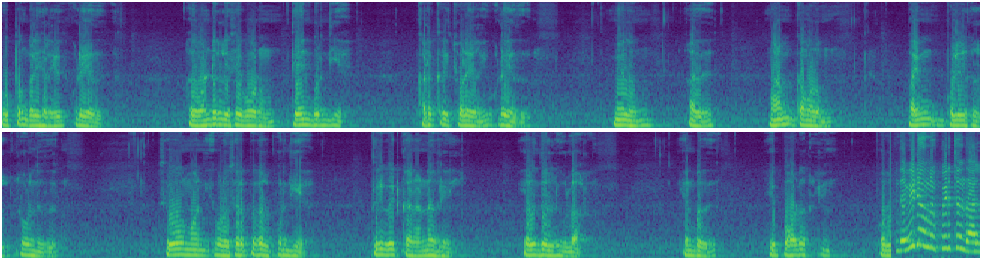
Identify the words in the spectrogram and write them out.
உப்பங்கழிகளை உடையது. அது வண்டுகள் இசை போடும் தேன் பொருந்திய கடற்கரை சோலைகளை உடையது. மேலும் அது மனம் கமலும் பயம் பொழில்கள் சூழ்ந்தது. சிவபெருமான் இவ்வளவு சிறப்புகள் பொருந்திய திருவேட்கர் அண்ணகரில் எழுந்தள்ளியுள்ளார் என்பது இப்பாடல்களின் பொருள். இந்த வீடியோ உங்களுக்கு பிடித்திருந்தால்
